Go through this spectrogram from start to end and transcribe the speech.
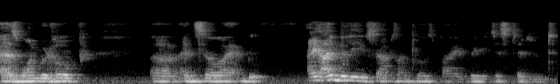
as one would hope. Uh, and so I, I, I, believe Samsung Close By really just didn't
